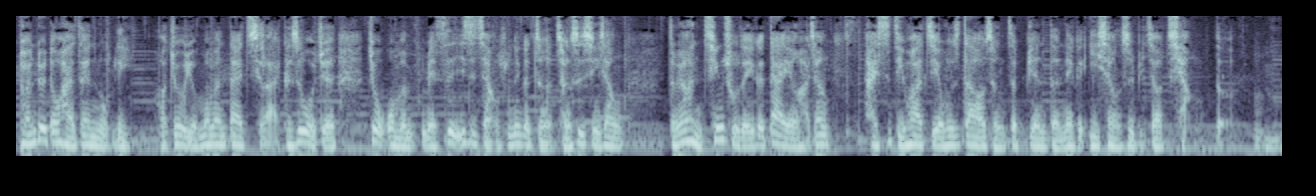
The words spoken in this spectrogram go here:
团队都还在努力，好，就有慢慢带起来。可是我觉得，就我们每次一直讲说那个整个城市形象怎么样，很清楚的一个代言，好像还是迪化街或是大稻城这边的那个意向是比较强的。嗯嗯，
